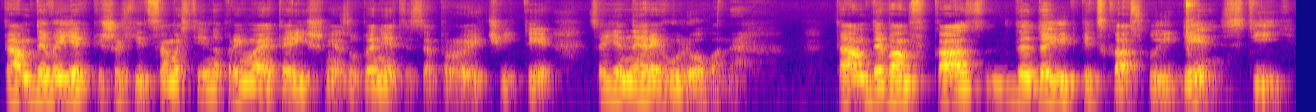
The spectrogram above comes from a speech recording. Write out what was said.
Там, де ви як пішохід самостійно приймаєте рішення зупинитися чи йти, це є нерегульоване. Там, де вам вказ, де дають підсказку йди, стій.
